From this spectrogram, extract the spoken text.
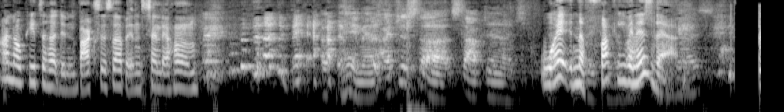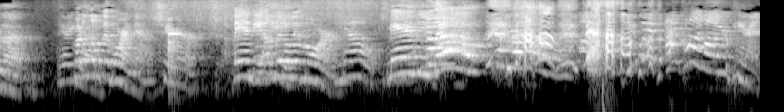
I know Pizza Hut didn't box this up and send it home. Hey man, I just uh, stopped in. I just What in the fuck even is that? Put a little bit more in there. Sure. Mandy, a little bit more. No. Mandy, No. no! I'm calling all your parents.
